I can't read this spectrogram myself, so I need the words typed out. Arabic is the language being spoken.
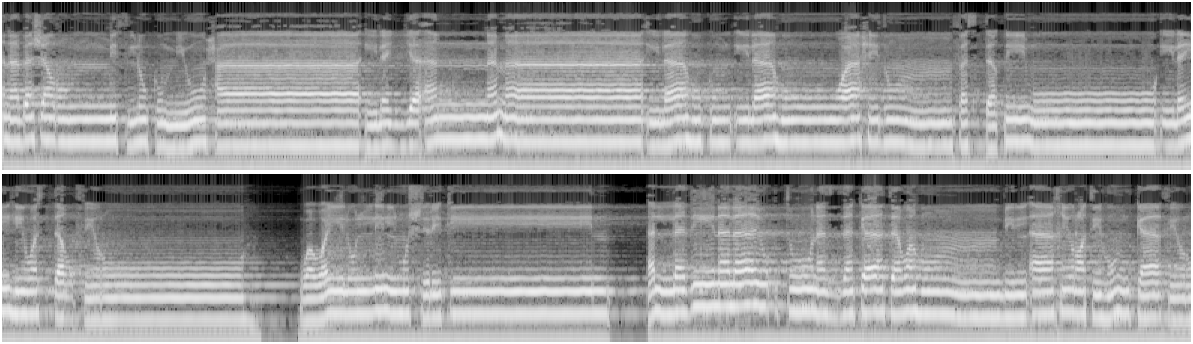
أنا بشر مثلكم يوحى إلي أنما إلهكم إله واحد فاستقيموا إليه واستغفروه وويل للمشركين الذين لا يؤتون الزكاة وهم بالآخرة هم كافرون.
